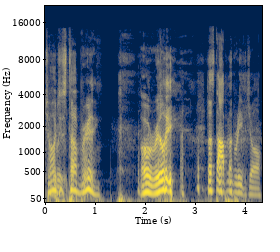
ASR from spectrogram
Joel, just stop breathing. oh, really? stop and breathe, Joel.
